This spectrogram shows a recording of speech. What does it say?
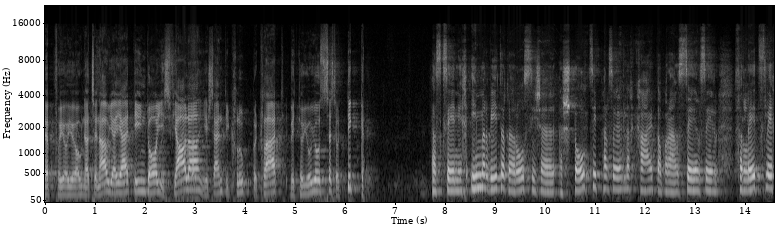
hat von Jojo Nationaljahrtin Doris Fiala in Sendung Club erklärt, wie die Jujussen so ticken. Das sehe ich immer wieder. Der Ross ist eine, eine stolze Persönlichkeit, aber auch sehr, sehr verletzlich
